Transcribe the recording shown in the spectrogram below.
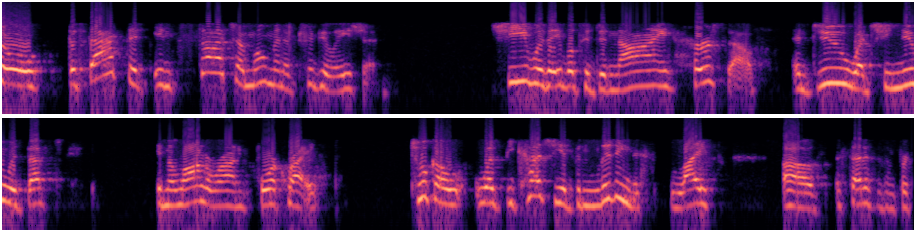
So the fact that in such a moment of tribulation, she was able to deny herself and do what she knew was best in the longer run for Christ took was because she had been living this life of asceticism for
